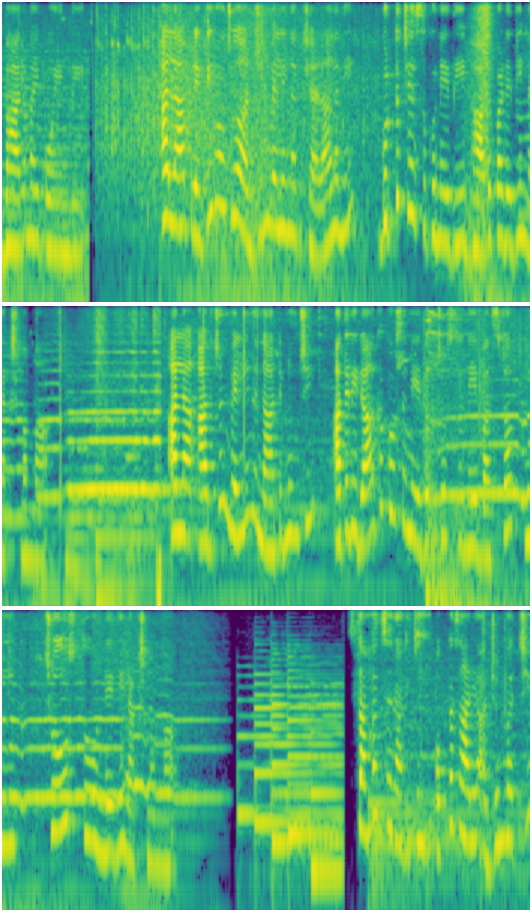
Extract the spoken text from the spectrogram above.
భారమైపోయింది. అలా ప్రతిరోజు అర్జున్ వెళ్ళిన క్షణాలని గుర్తు చేసుకునేది బాధపడేది లక్ష్మమ్మ. అలా అర్జున్ వెళ్ళిన నాటి నుంచి అతని రాక కోసం ఎదురు చూస్తూనే బస్ చూస్తూ ఉండేది లక్ష్మమ్మ. సంవత్సరానికి ఒక్కసారి అర్జున్ వచ్చి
